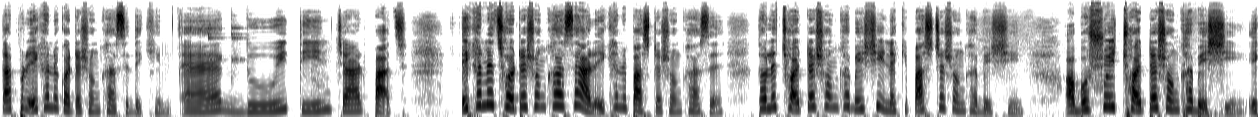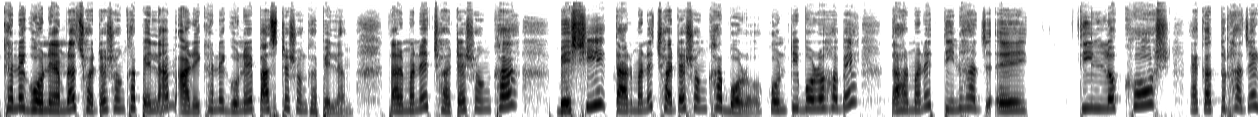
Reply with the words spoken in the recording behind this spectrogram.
তারপর এখানে কয়টা সংখ্যা আছে দেখি। এক, দুই, তিন, চার, পাঁচ। এখানে ছয়টা সংখ্যা আছে আর এখানে পাঁচটা সংখ্যা আছে। তাহলে ছয়টা সংখ্যা বেশি নাকি পাঁচটা সংখ্যা বেশি? অবশ্যই ছয়টা সংখ্যা বেশি। এখানে গণে আমরা ছয়টা সংখ্যা পেলাম আর এখানে গণে পাঁচটা সংখ্যা পেলাম। তার মানে ছয়টা সংখ্যা বেশি, তার মানে ছয়টা সংখ্যা বড়। কোনটি বড় হবে? তার মানে তিন হাজার এই তিন লক্ষ একাত্তর হাজার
